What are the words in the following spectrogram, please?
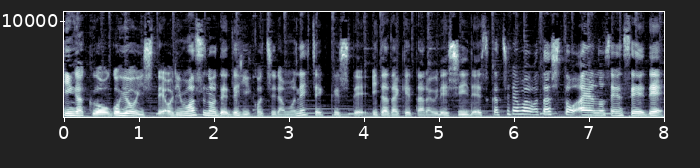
金額をご用意しておりますのでぜひこちらもねチェックしていただけたら嬉しいです。こちらは私と綾野先生で、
